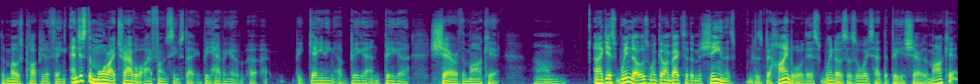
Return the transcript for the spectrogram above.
the most popular thing. And just the more I travel, iPhone seems to be having a, a be gaining a bigger and bigger share of the market. Um, and I guess Windows, we're going back to the machine that's, that's behind all of this. Windows has always had the biggest share of the market.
